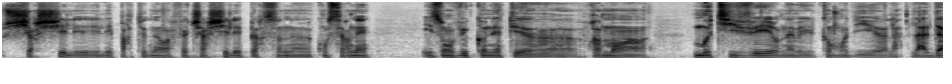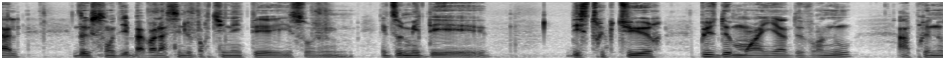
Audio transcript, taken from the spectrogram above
chercher les, partenaires, en fait, chercher les personnes euh, concernées. Ils ont vu qu'on était euh, vraiment motivés, on avait, comme on dit, la, dalle. Donc ils se sont dit, bah voilà, c'est une opportunité. Ils, sont, ils ont mis des, des structures, plus de moyens devant nous. Après, nous,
